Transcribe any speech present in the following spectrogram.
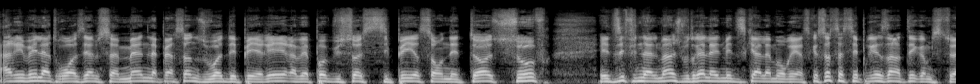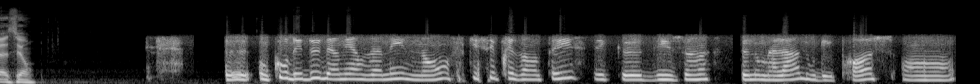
arrivé la troisième semaine, la personne se voit dépérir, avait pas vu ça si pire, son état, souffre, et dit finalement, je voudrais l'aide médicale à mourir. Est-ce que ça, ça s'est présenté comme situation? Euh, au cours des deux dernières années, non. Ce qui s'est présenté, c'est que des gens de nos malades ou des proches ont,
